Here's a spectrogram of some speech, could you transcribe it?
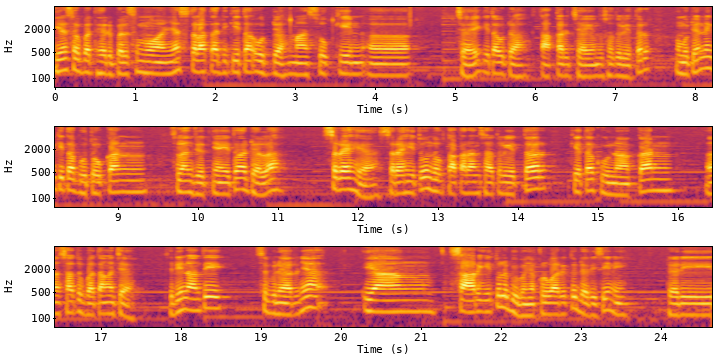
Ya sobat herbal semuanya setelah tadi kita udah masukin uh, jahe kita udah takar jahe untuk satu liter kemudian yang kita butuhkan selanjutnya itu adalah serai ya. Serai itu untuk takaran satu liter kita gunakan uh, satu batang aja. Jadi nanti sebenarnya yang sari itu lebih banyak keluar itu dari sini dari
